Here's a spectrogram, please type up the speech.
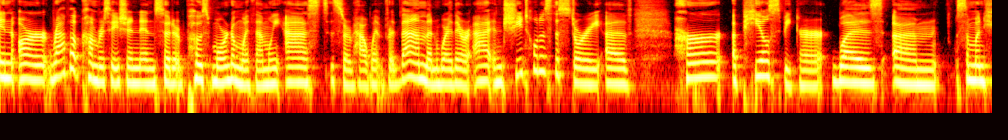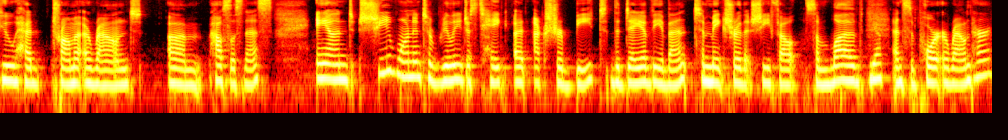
in our wrap up conversation and sort of post mortem with them, we asked sort of how it went for them and where they were at. And she told us the story of her appeal speaker was um, someone who had trauma around um, houselessness. And she wanted to really just take an extra beat the day of the event to make sure that she felt some love Yeah. and support around her.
